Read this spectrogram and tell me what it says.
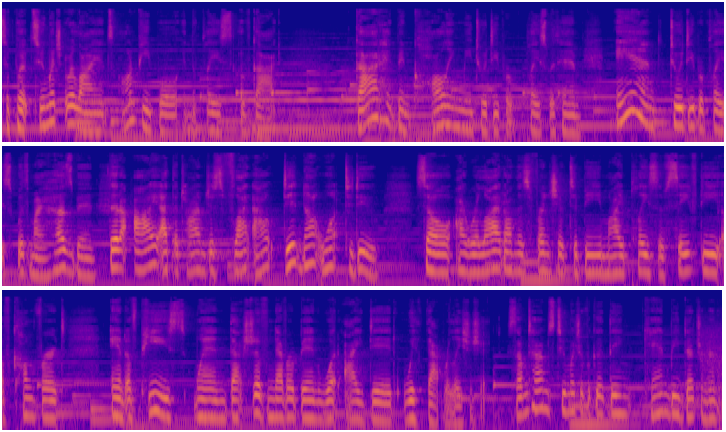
to put too much reliance on people in the place of God. God had been calling me to a deeper place with Him and to a deeper place with my husband that I, at the time, just flat out did not want to do. So I relied on this friendship to be my place of safety, of comfort, and of peace when that should have never been what I did with that relationship. Sometimes too much of a good thing can be detrimental.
